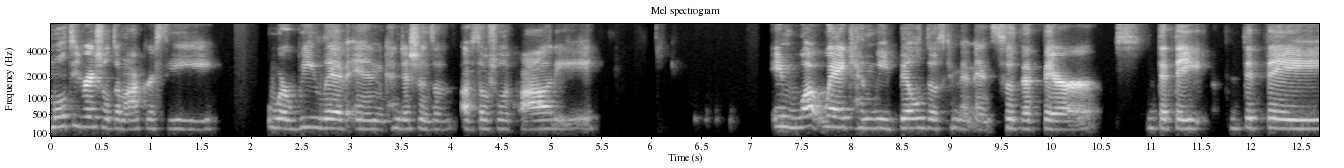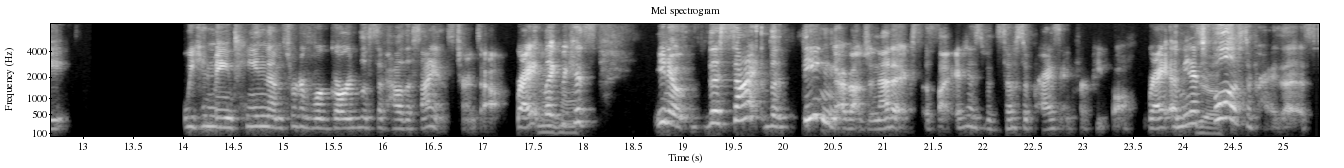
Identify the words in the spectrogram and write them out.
multiracial democracy where we live in conditions of, of social equality in what way can we build those commitments so that they're that they that they we can maintain them sort of regardless of how the science turns out right like Mhm. because you know the science the thing about genetics is like it has been so surprising for people right i mean it's Yeah. full of surprises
